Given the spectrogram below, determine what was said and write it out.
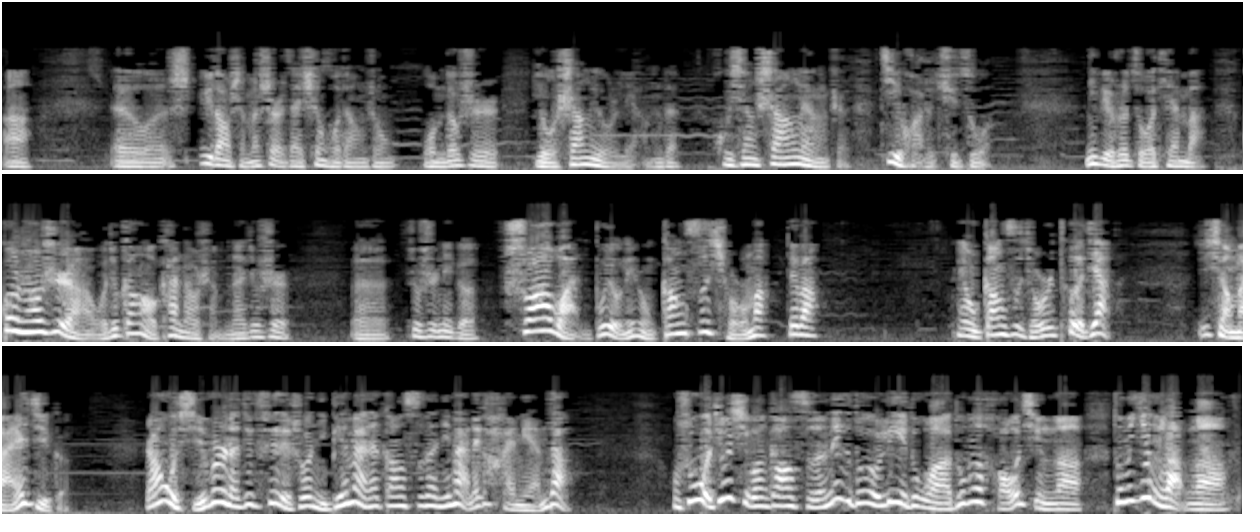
啊，呃，遇到什么事儿在生活当中，我们都是有商有量的，互相商量着、计划着去做。你比如说昨天吧，逛超市啊，我就刚好看到什么呢？就是，呃，就是那个刷碗不有那种钢丝球嘛，对吧？那种钢丝球是特价，就想买几个，然后我媳妇儿呢就非得说你别买那钢丝的，你买那个海绵的。我说我就喜欢钢丝，那个多有力度啊，多么豪情啊，多么硬朗啊。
